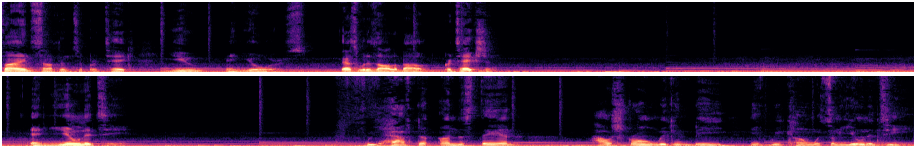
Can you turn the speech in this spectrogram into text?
Find something to protect you and yours. That's what it's all about protection. And unity. We have to understand how strong we can be if we come with some unity.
